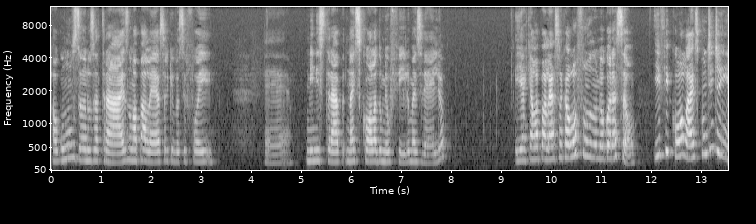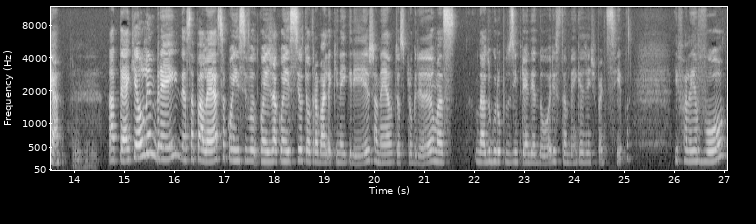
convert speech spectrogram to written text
alguns anos atrás, numa palestra que você foi é, ministrar na escola do meu filho mais velho. E aquela palestra calou fundo no meu coração e ficou lá escondidinha. Uhum. Até que eu lembrei dessa palestra, conheci, já conheci o teu trabalho aqui na igreja, né, os teus programas, lá do grupo dos empreendedores também que a gente participa. E falei, eu vou,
